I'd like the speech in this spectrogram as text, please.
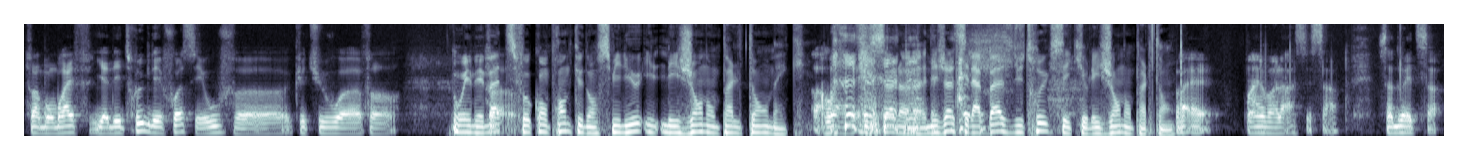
enfin bon bref il y a des trucs des fois c'est ouf que tu vois enfin oui, mais Matt, il faut comprendre que dans ce milieu, les gens n'ont pas le temps, mec. Ah ouais. ça, déjà, c'est la base du truc, c'est que les gens n'ont pas le temps. Ouais. Ouais, voilà, c'est ça. Ça doit être ça.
